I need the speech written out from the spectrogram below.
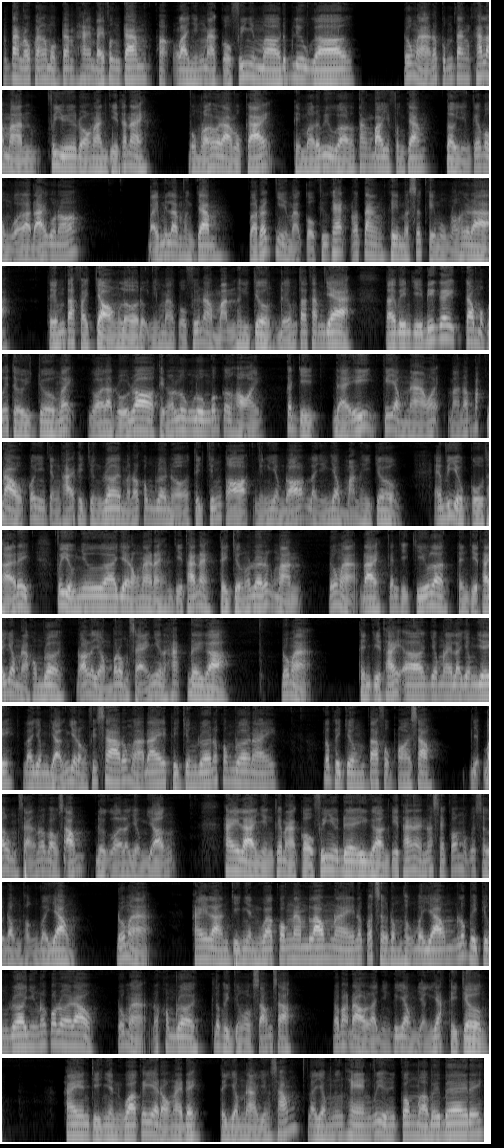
Nó tăng độ khoảng là 127 phần trăm hoặc là những mã cổ phiếu như MWG đúng không ạ nó cũng tăng khá là mạnh. Ví dụ như đoạn này chị thế này bùng nổ ở đà một cái, thì MWG nó tăng bao nhiêu phần trăm? Từ những cái vùng gọi là đáy của nó 75 phần trăm. Và rất nhiều mã cổ phiếu khác nó tăng khi mà xuất hiện vùng nỗi hơi đà. Thì chúng ta phải chọn lựa được những mã cổ phiếu nào mạnh hơn thị trường để chúng ta tham gia. Tại vì chị biết ấy, trong một cái thị trường ấy, gọi là rủi ro thì nó luôn luôn có cơ hội. Các chị để ý cái dòng nào ấy mà nó bắt đầu có những trạng thái thị trường rơi mà nó không rơi nữa thì chứng tỏ những dòng đó là những dòng mạnh thị trường em ví dụ cụ thể đi. Ví dụ như à, giai đoạn này này anh chị thấy này thị trường nó rơi rất mạnh đúng không ạ? Đây các anh chị chiếu lên thì anh chị thấy dòng nào không rơi? Đó là dòng bất động sản như là HDG đúng không ạ? Thì anh chị thấy uh, dòng này là dòng gì? Là dòng dẫn giai đoạn phía sau đúng không ạ? Đây thị trường rơi nó không rơi này. Lúc thị trường ta phục hồi sau bất động sản nó vào sóng được gọi là dòng dẫn. Hay là những cái mã cổ phiếu như DIG anh chị thấy này nó sẽ có một cái sự đồng thuận về dòng đúng không ạ? Hay là anh chị nhìn qua con Nam Long này nó có sự đồng thuận về dòng lúc thị trường rơi nhưng nó có rơi đâu đúng không ạ? Nó không rơi lúc thị trường vào sóng sao? Nó bắt đầu là những cái dòng dẫn dắt thị trường hai anh chị nhìn qua cái giai đoạn này đi. Thì dòng nào dẫn sóng là dòng ngân hàng ví dụ như con MBB đi.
